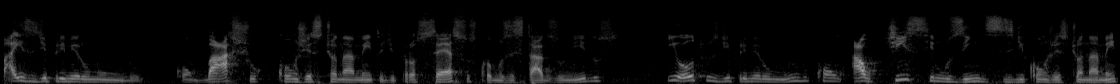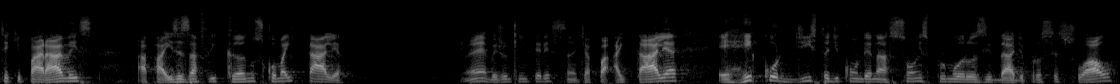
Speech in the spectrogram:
Países de primeiro mundo com baixo congestionamento de processos, como os Estados Unidos, e outros de primeiro mundo com altíssimos índices de congestionamento equiparáveis a países africanos, como a Itália. Né? Vejam que interessante. A, a Itália é recordista de condenações por morosidade processual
